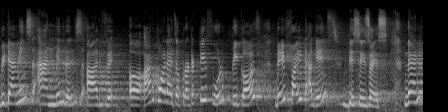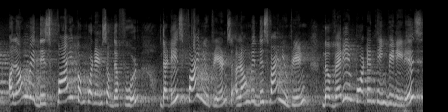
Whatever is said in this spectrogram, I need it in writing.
Vitamins and minerals are uh, are called as a protective food because they fight against diseases. Then along with these five components of the food that is five nutrients. Along with this five nutrient the very important thing we need is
